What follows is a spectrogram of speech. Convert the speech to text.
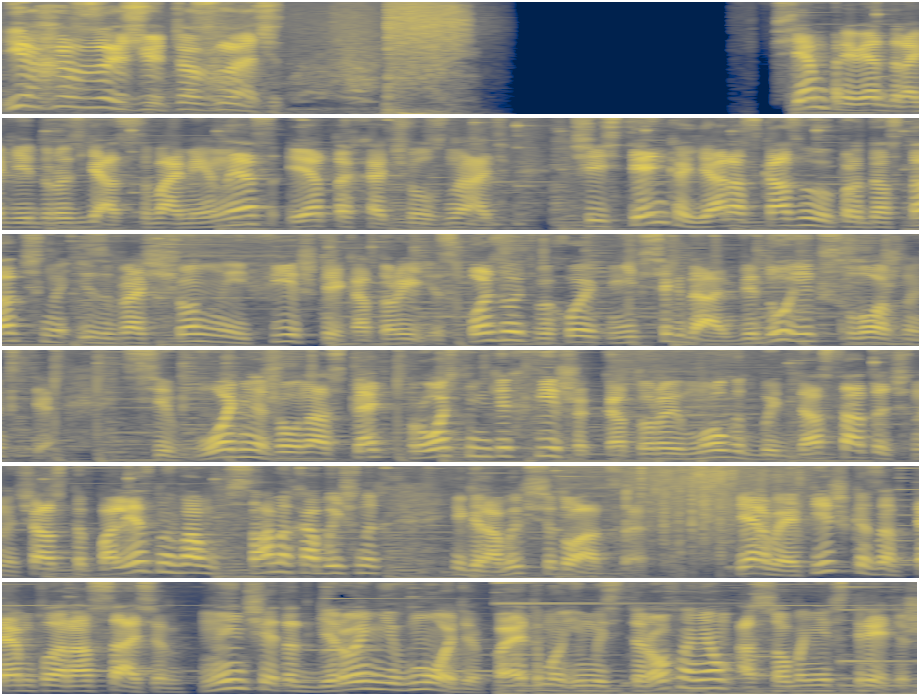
Я хз, что это значит. Всем привет, дорогие друзья, с вами НС, и это «Хочу знать». Частенько я рассказываю про достаточно извращенные фишки, которые использовать выходит не всегда, ввиду их сложности. Сегодня же у нас 5 простеньких фишек, которые могут быть достаточно часто полезны вам в самых обычных игровых ситуациях. Первая фишка за Templar Assassin. Нынче этот герой не в моде, поэтому и мастеров на нем особо не встретишь.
